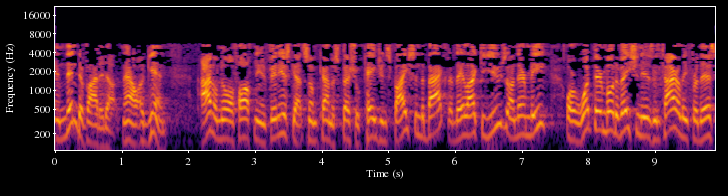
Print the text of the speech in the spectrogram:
and then divide it up. Now again, I don't know if Hophni and Phineas got some kind of special Cajun spice in the back that they like to use on their meat or what their motivation is entirely for this,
